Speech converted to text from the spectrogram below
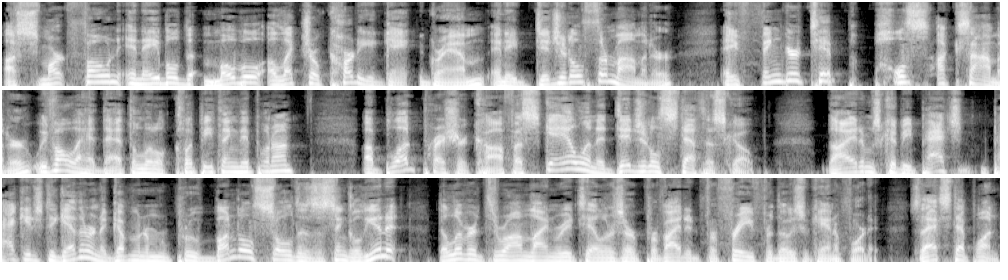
a smartphone enabled mobile electrocardiogram and a digital thermometer, a fingertip pulse oximeter. We've all had that, the little clippy thing they put on, a blood pressure cuff, a scale, and a digital stethoscope. The items could be patched, packaged together in a government approved bundle, sold as a single unit, delivered through online retailers, or provided for free for those who can't afford it. So that's step one.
